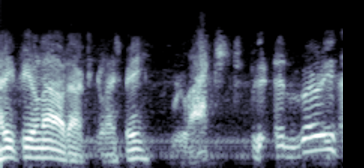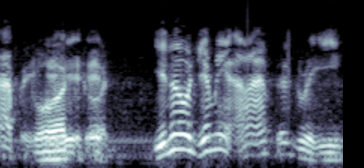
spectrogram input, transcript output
How do you feel now, Dr. Gillespie? Relaxed and very happy. Good, good. You know, Jimmy, I have to agree.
